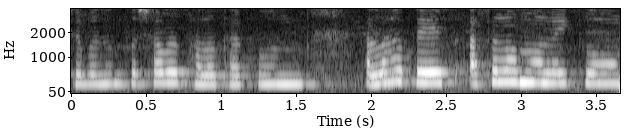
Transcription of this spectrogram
সে পর্যন্ত সবাই ভালো থাকুন। আল্লাহ হাফেজ। আসসালামু আলাইকুম।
